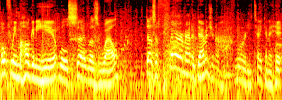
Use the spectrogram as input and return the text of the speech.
Hopefully Mahogany here will serve us well. Does a fair amount of damage, and oh, I've already taken a hit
